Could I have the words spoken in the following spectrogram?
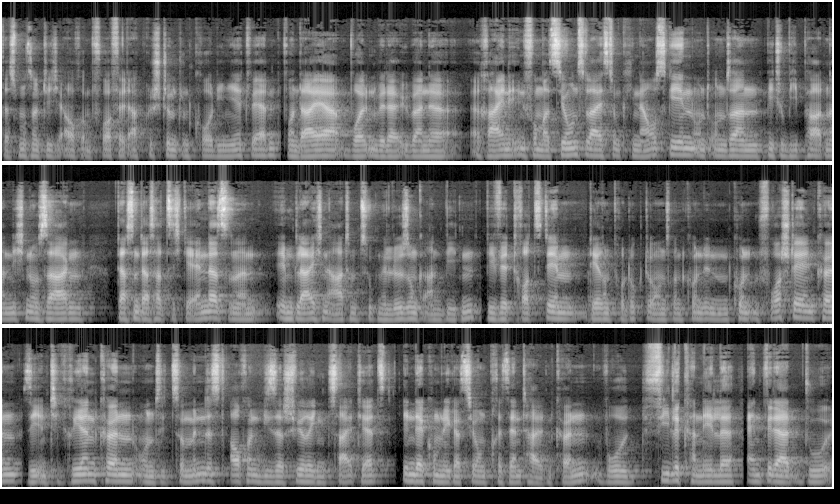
Das muss natürlich auch im Vorfeld abgestimmt und koordiniert werden. Von daher wollten wir da über eine reine Informationsleistung hinausgehen und unseren B2B-Partnern nicht nur sagen, das und das hat sich geändert, sondern im gleichen Atemzug eine Lösung anbieten, wie wir trotzdem deren Produkte unseren Kundinnen und Kunden vorstellen können, sie integrieren können und sie zumindest auch in dieser schwierigen Zeit jetzt in der Kommunikation präsent halten können, wo viele Kanäle entweder du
